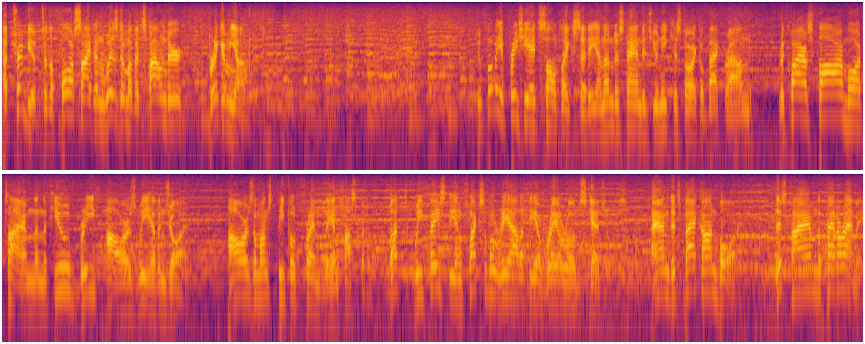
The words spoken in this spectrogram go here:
a tribute to the foresight and wisdom of its founder, Brigham Young. To fully appreciate Salt Lake City and understand its unique historical background, requires far more time than the few brief hours we have enjoyed. Hours amongst people friendly and hospitable. But we face the inflexible reality of railroad schedules. And it's back on board. This time, the panoramic,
